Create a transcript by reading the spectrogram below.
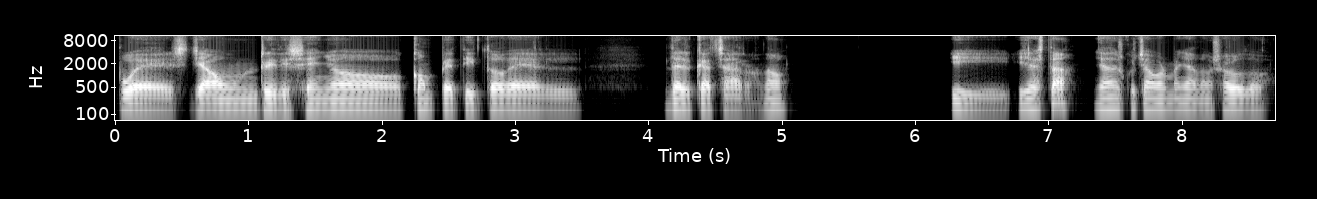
pues ya un rediseño completito del, del cacharro, ¿no? Y, y ya está, ya nos escuchamos mañana, un saludo.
